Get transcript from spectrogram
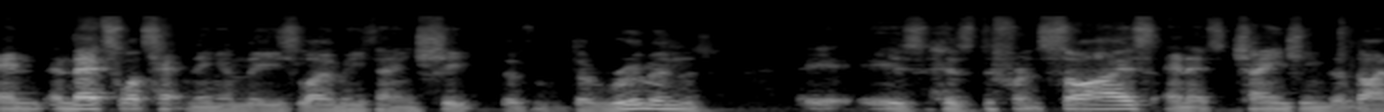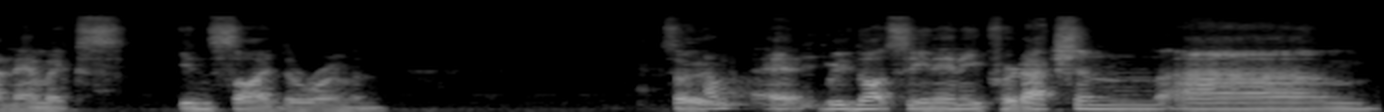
And, and that's what's happening in these low methane sheep. The, the rumen is, has different size and it's changing the dynamics inside the rumen. So um, uh, we've not seen any production um,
